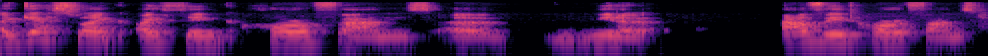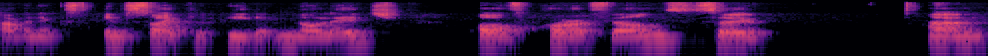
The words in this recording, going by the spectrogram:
I guess, like I think horror fans, uh, you know, avid horror fans have an encyclopedic knowledge of horror films. So um,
